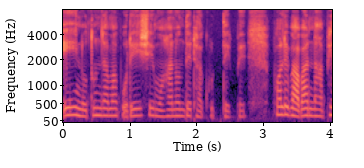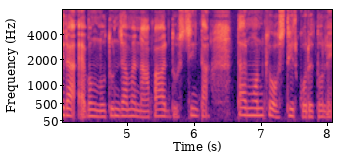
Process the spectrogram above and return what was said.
এই নতুন জামা পরেই সে মহানন্দে ঠাকুর দেখবে। ফলে বাবার না ফেরা এবং নতুন জামা না পাওয়ার দুশ্চিন্তা তার মনকে অস্থির করে তোলে।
